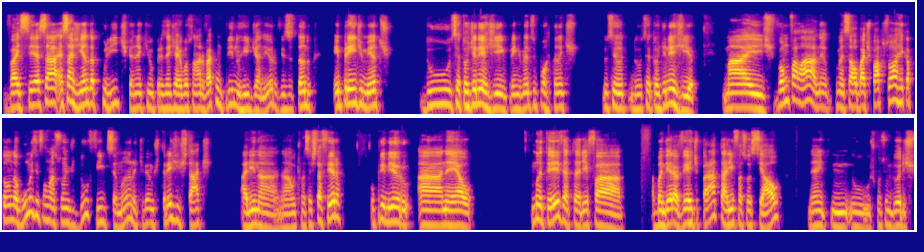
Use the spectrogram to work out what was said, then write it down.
vai ser essa, essa agenda política né, que o presidente Jair Bolsonaro vai cumprir no Rio de Janeiro, visitando empreendimentos do setor de energia, empreendimentos importantes do, do setor de energia. Mas vamos falar, né, começar o bate-papo só recapitulando algumas informações do fim de semana. Tivemos três destaques ali na, na última sexta-feira. O primeiro, a ANEEL manteve a tarifa, a bandeira verde para a tarifa social. Né, os consumidores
